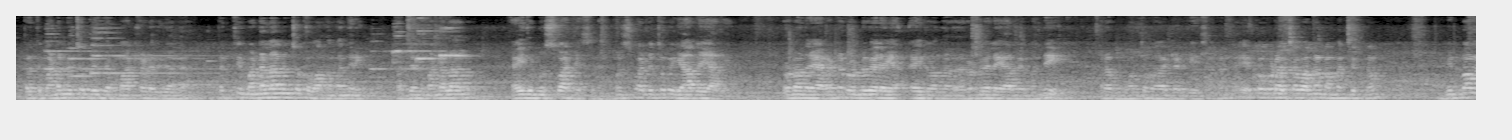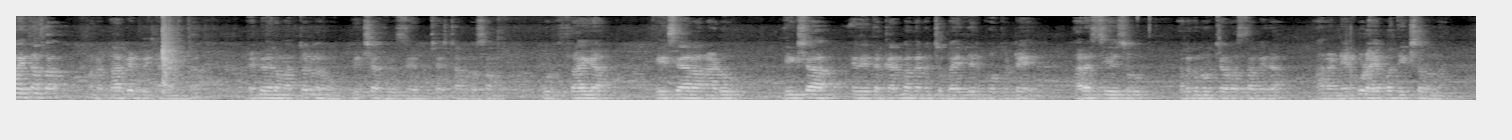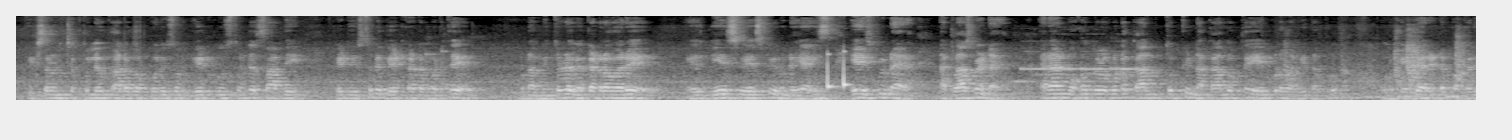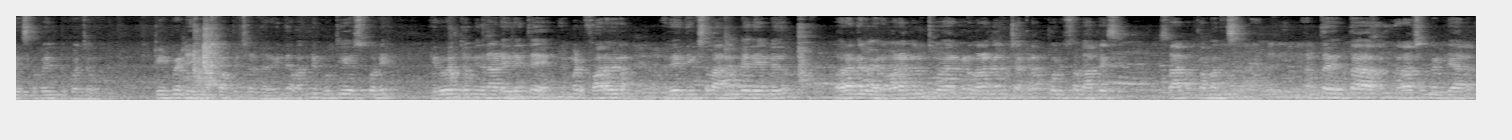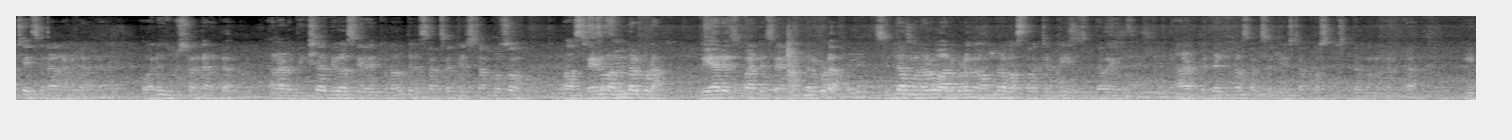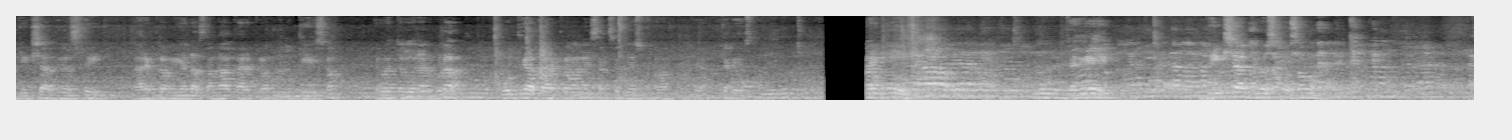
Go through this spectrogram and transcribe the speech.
ప్రతి మండలం నుంచి ఒక ఇద్దరు మాట్లాడే విధంగా ప్రతి మండలాల నుంచి ఒక వంద మందిని. పద్దెనిమిది మండలాలు ఐదు మున్సిపాలిటీస్. ఉన్నాయి మున్సిపాలిటీ నుంచి ఒక యాభై యాభై. రెండు వందల యాభై అంటే రెండు వేల ఐదు వందల రెండు వేల యాభై మంది మనకు మొత్తం అటెండ్ చేశాను ఎక్కువ కూడా వచ్చే వాళ్ళని నమ్మని చెప్పినాం మినిమం అయితే అంత మన టార్గెట్ పెట్టామంత రెండు వేల మందితో మేము దీక్ష చేస్తాం కోసం పూర్తి స్థాయిగా కేసీఆర్ అన్నాడు దీక్ష ఏదైతే కర్మగ నుంచి బయలుదేరిపోతుంటే అరెస్ట్ చేసుడు అలగనూరు చౌరస్తా మీద అన్న నేను కూడా అయ్యప్ప దీక్షలు ఉన్నా దీక్షల నుంచి చెప్పులేవు కాలంలో పోలీసులు గేట్ కూస్తుంటే సార్ది గేట్ తీస్తుంటే గేట్ కట్టం పడితే నా మిత్రుడు వెంకట్రావు గారే డిఎస్పీ ఎస్పీ ఉండే ఎస్పీ ఉండే నా క్లాస్మేట్ ఆయన అని ఆయన ముఖం చూడకుండా కాలు తొక్కి నా కాలు తొక్కితే ఏం కూడా వంగినప్పుడు ఒక కేటీఆర్ అంటే పక్క తీసుకుపోయి కొంచెం ట్రీట్మెంట్ చేసి పంపించడం జరిగింది. అవన్నీ గుర్తు చేసుకొని ఇరవై తొమ్మిది నాడు ఏదైతే ఇమ్మడి ఫాలో అయినాం అదే దీక్షలో అన్నం లేదు ఏం లేదు వరంగల్ పోయినా వరంగల్ నుంచి పోయాక వరంగల్ నుంచి అక్కడ పోలీసులు ఆపేసి సార్ గమనిస్తున్నాను అంత ఎంత హరాస్మెంట్ చేయాలని చేసినారని కనుక. అవన్నీ చూసినాం కనుక. అలాంటి దీక్షా దివస్ ఏదైతే ఉన్నదో దీన్ని సక్సెస్ చేసిన కోసం మా శ్రేణులు అందరూ కూడా బీఆర్ఎస్ పార్టీ సైన్ అందరూ కూడా సిద్ధంగా ఉన్నారు వాళ్ళు కూడా మేము అందరం వస్తామని చెప్పి సిద్ధమైంది. పెద్ద ఎత్తున సక్సెస్ చేయడం కోసం సిద్ధంగా ఉన్నాం కనుక ఈ దీక్షా దివస్తి కార్యక్రమం ఇలా సంఘ కార్యక్రమం పూర్తి చేసినాం. ఇరవై తొమ్మిది నాడు కూడా పూర్తిగా కార్యక్రమాన్ని సక్సెస్ చేసుకున్నాం తెలియజేస్తున్నాం. జరిగే దీక్షా దివస్ కోసం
